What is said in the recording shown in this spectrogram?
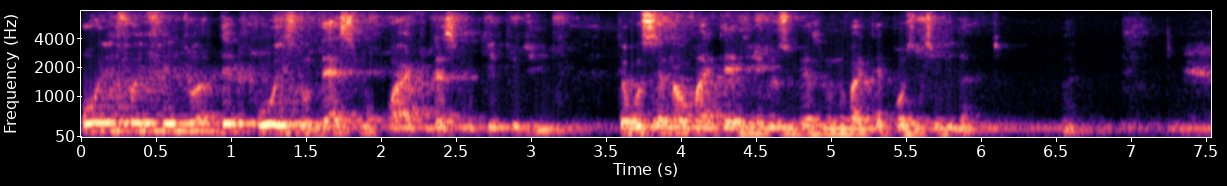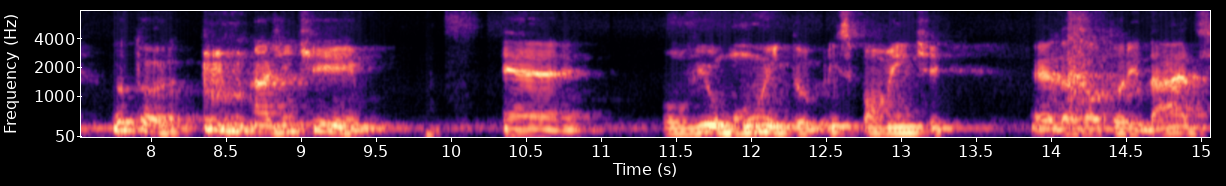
ou ele foi feito depois, no 14 15 dia. Então você não vai ter vírus mesmo, não vai ter positividade. Né? Doutor, a gente é, ouviu muito, principalmente é, das autoridades,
